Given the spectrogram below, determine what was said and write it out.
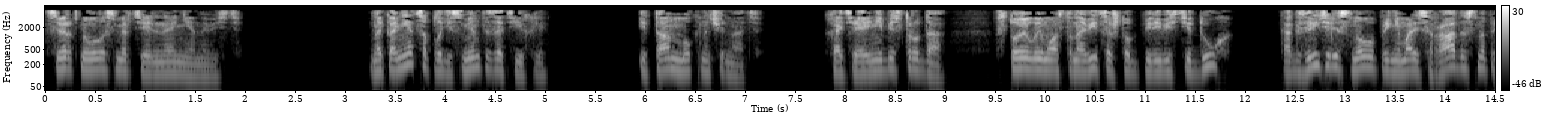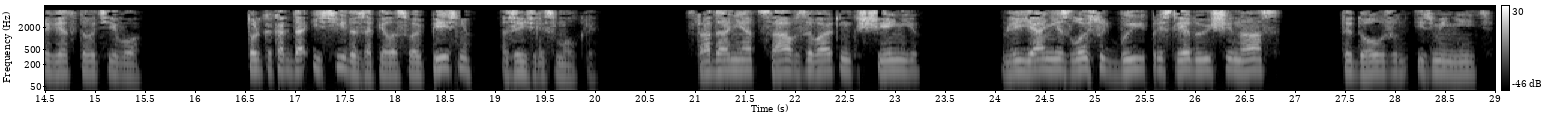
сверкнула смертельная ненависть. Наконец аплодисменты затихли, и Тан мог начинать. Хотя и не без труда. Стоило ему остановиться, чтобы перевести дух, как зрители снова принимались радостно приветствовать его. Только когда Исида запела свою песню, зрители смолкли. Страдания отца взывают к влияние злой судьбы, преследующей нас, ты должен изменить.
